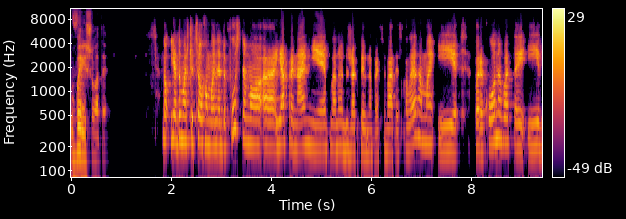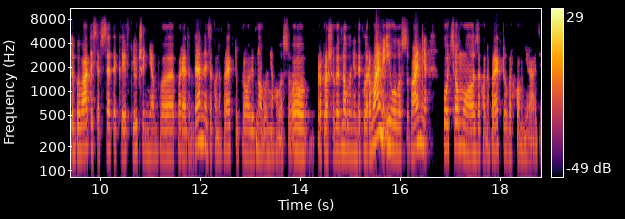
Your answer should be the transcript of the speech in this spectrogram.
вирішувати. Ну, я думаю, що цього ми не допустимо. Е, Я принаймні планую дуже активно працювати з колегами і переконувати і добиватися все-таки включення в порядок денний законопроекту про відновлення голосу о, перепрошую, відновлення декларування і голосування по цьому законопроекту у Верховній Раді.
